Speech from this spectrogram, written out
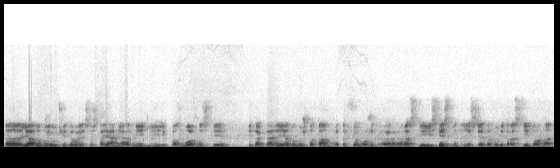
Э, я думаю, учитывая состояние Армении, их возможности и так далее, я думаю, что там это все может э, расти. Естественно, если это будет расти, то она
